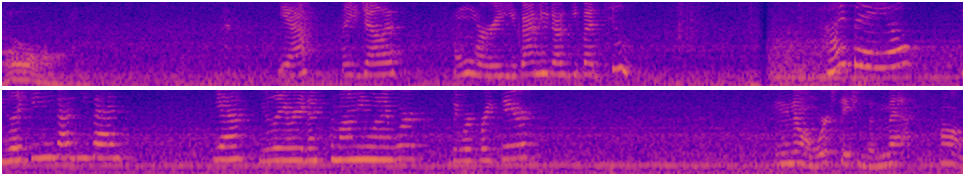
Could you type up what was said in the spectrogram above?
Oh. Yeah? Are you jealous? Don't worry, you got a new doggy bed too. Hi, Bayo. Do you like your new doggy bed? Yeah? You lay right next to mommy when I work? Because they work right there? No, workstation's a mess, huh?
